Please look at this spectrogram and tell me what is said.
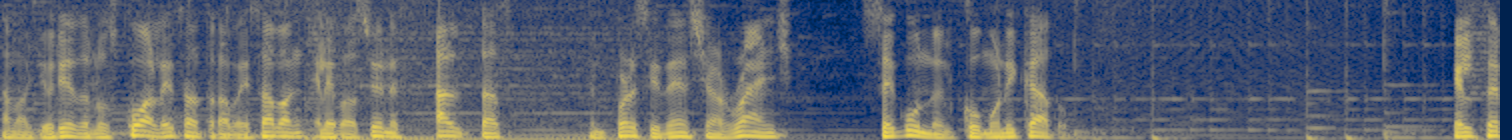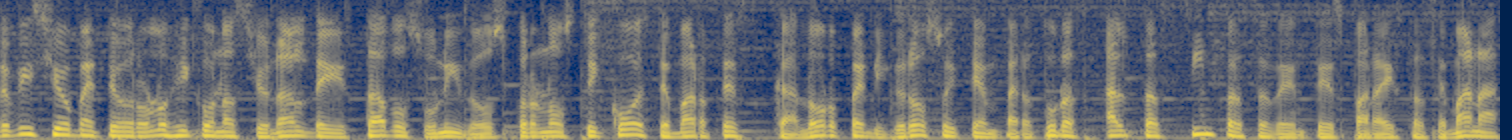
la mayoría de los cuales atravesaban elevaciones altas en Presidential Ranch, según el comunicado. El Servicio Meteorológico Nacional de Estados Unidos pronosticó este martes calor peligroso y temperaturas altas sin precedentes para esta semana,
